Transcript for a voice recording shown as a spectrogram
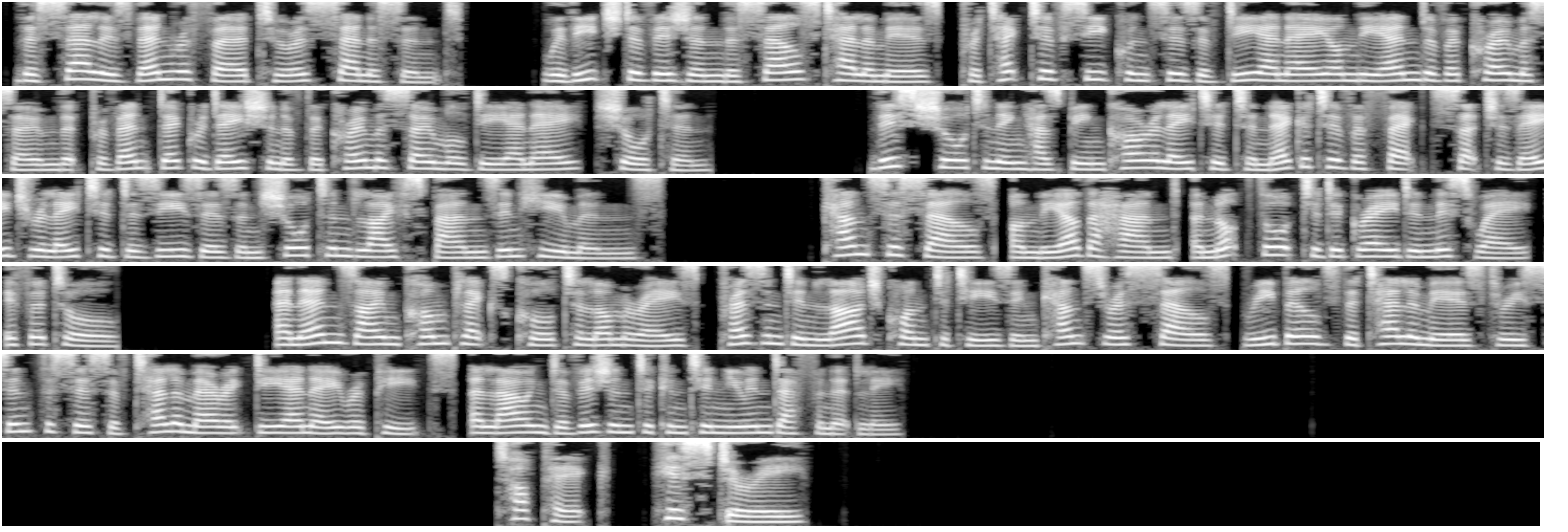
The cell is then referred to as senescent. With each division the cell's telomeres, protective sequences of DNA on the end of a chromosome that prevent degradation of the chromosomal DNA, shorten. This shortening has been correlated to negative effects such as age-related diseases and shortened lifespans in humans. Cancer cells, on the other hand, are not thought to degrade in this way, if at all. An enzyme complex called telomerase, present in large quantities in cancerous cells, rebuilds the telomeres through synthesis of telomeric DNA repeats, allowing division to continue indefinitely. History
